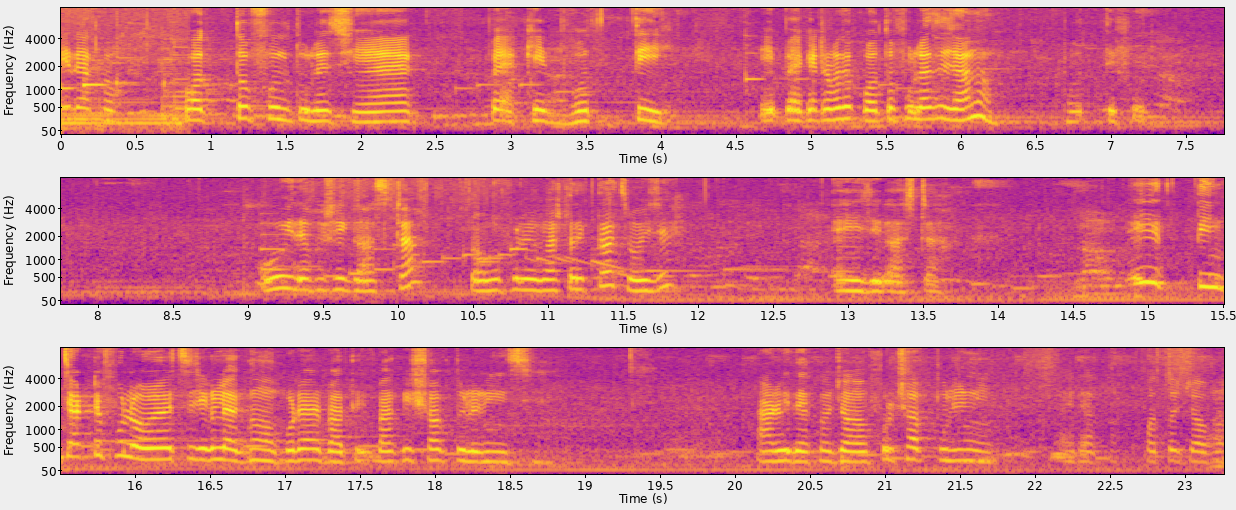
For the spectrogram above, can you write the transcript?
এই দেখো, কত ফুল তুলেছি, এক প্যাকেট ভর্তি। এই প্যাকেটের মধ্যে কত ফুল আছে জানো? ভর্তি ফুল। ওই দেখো সেই গাছটা। টগর ফুলের গাছটা দেখতে পাচ্ছ? ওই যে, এই যে গাছটা। এই তিন চারটে ফুল রয়েছে যেগুলো একদম ওপরে আর বাকি বাকি সব তুলে নিয়েছি। আর ওই দেখো, জবা ফুল সব তুলিনি। এই দেখো, কত জবা।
